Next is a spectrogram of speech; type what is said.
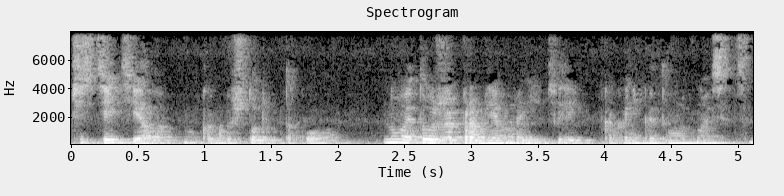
частей тела. Ну, как бы, что тут такого? Ну, это уже проблема родителей, как они к этому относятся.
